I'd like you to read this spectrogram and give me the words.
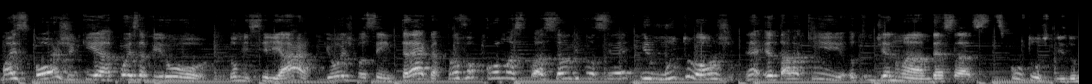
Mas hoje que a coisa virou domiciliar, que hoje você entrega, provocou uma situação de você ir muito longe. Né? Eu estava aqui outro dia numa dessas cultos de domingo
